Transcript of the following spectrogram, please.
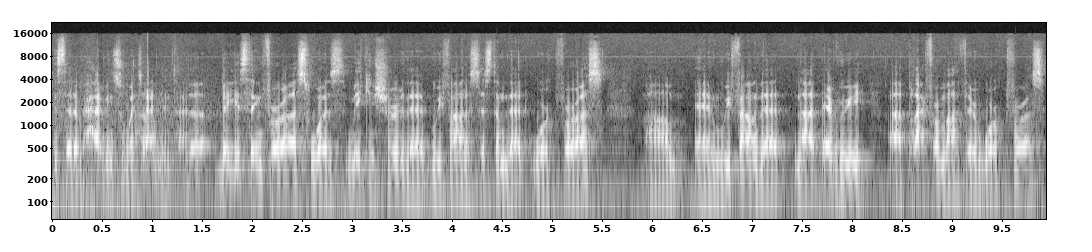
instead of having so much um, admin time. The biggest thing for us was making sure that we found a system that worked for us. Um, and we found that not every uh, platform out there worked for us.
